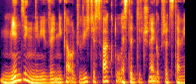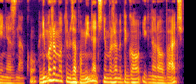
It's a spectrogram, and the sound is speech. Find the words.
między innymi wynika oczywiście z faktu estetycznego przedstawienia znaku. Nie możemy o tym zapominać, nie możemy tego ignorować.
